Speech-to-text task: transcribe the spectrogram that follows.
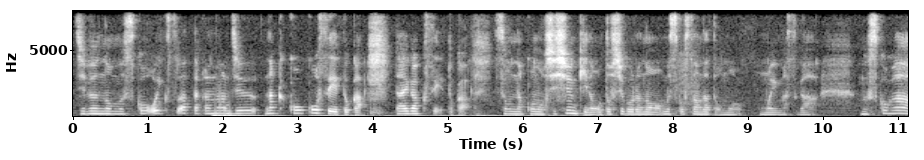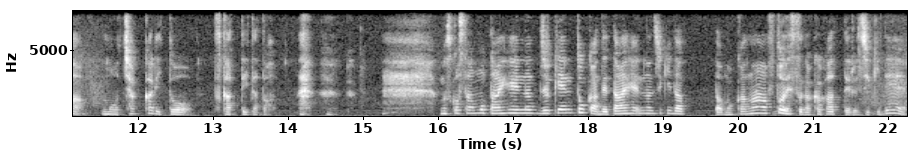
自分の息子おいくつだったかな？10なんか高校生とか大学生とかそんなこの思春期のお年頃の息子さんだと思う思いますが息子がもうちゃっかりと使っていたと。息子さんも大変な受験とかで大変な時期だったのかな。ストレスがかかってる時期で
